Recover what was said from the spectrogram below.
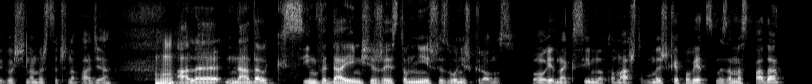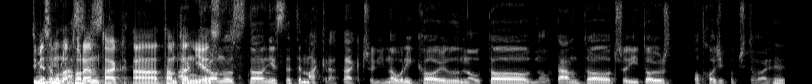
e, gości na myszce czy napadzie. Mhm. Ale nadal Sim wydaje mi się, że jest to mniejsze zło niż Kronus. Bo jednak Sim, no to masz tą myszkę powiedzmy zamiast pada. Sim jest emulatorem, tak? A tamten a jest. Kronus, no niestety makra, tak? Czyli no recoil, no to, no tamto, czyli to już podchodzi pod cheatowanie. Y,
